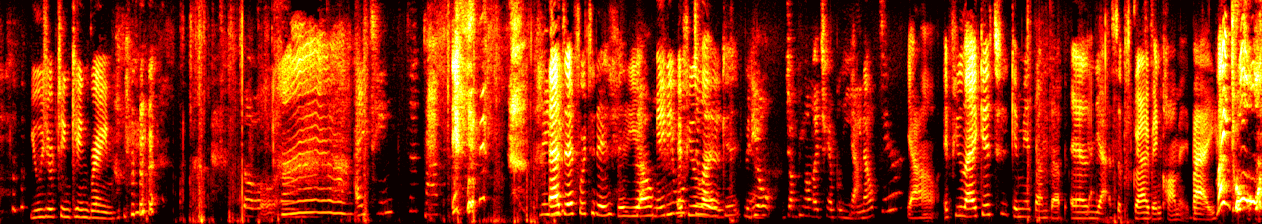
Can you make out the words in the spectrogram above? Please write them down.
Use your thinking brain. So um, I think that that's maybe, That's it for today's video. yeah, maybe we'll if you do like a it, video jumping on my trampoline Yeah. out there. Yeah. If you like it, give me a thumbs up and yeah, subscribe and comment. Bye. Mine too.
